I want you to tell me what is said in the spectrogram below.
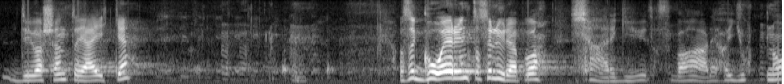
du har skjønt, og jeg ikke. Og så går jeg rundt og så lurer jeg på Kjære Gud, altså, hva er det jeg har gjort nå?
